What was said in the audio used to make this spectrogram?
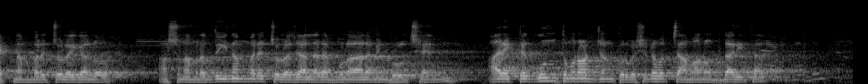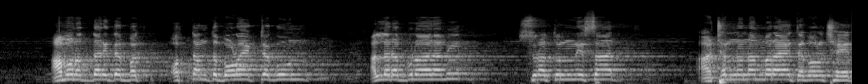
এক নম্বরে চলে গেল, আসুন আমরা দুই নম্বরে চলে যাই, আল্লাহ রাব্বুল আলামিন বলছেন আর একটা গুণ তোমরা অর্জন করবে, সেটা হচ্ছে আমানতদারিতা। আমানতদারিতা অত্যন্ত বড় একটা গুণ। আল্লাহ রাব্বুল আলামিন সূরাতুন নিসা 58 নম্বর আয়াতে বলছেন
